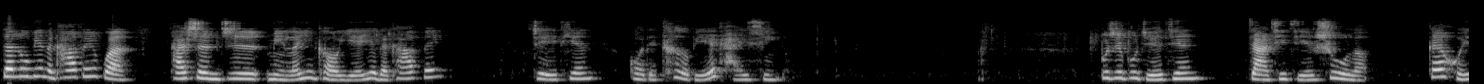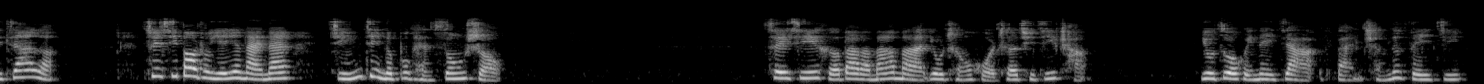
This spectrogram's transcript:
在路边的咖啡馆。他甚至抿了一口爷爷的咖啡，这一天过得特别开心。不知不觉间，假期结束了，该回家了。翠西抱住爷爷奶奶，紧紧的不肯松手。翠西和爸爸妈妈又乘火车去机场，又坐回那架返程的飞机。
